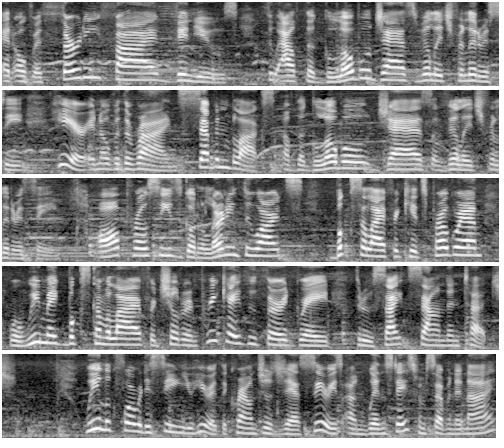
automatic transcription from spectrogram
at over 35 venues throughout the Global Jazz Village for Literacy here in Over the Rhine, seven blocks of the Global Jazz Village for Literacy. All proceeds go to Learning Through Arts, Books Alive for Kids program, where we make books come alive for children pre-K through third grade through sight, sound, and touch. We look forward to seeing you here at the Crown Jewels of Jazz Series on Wednesdays from 7 to 9.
